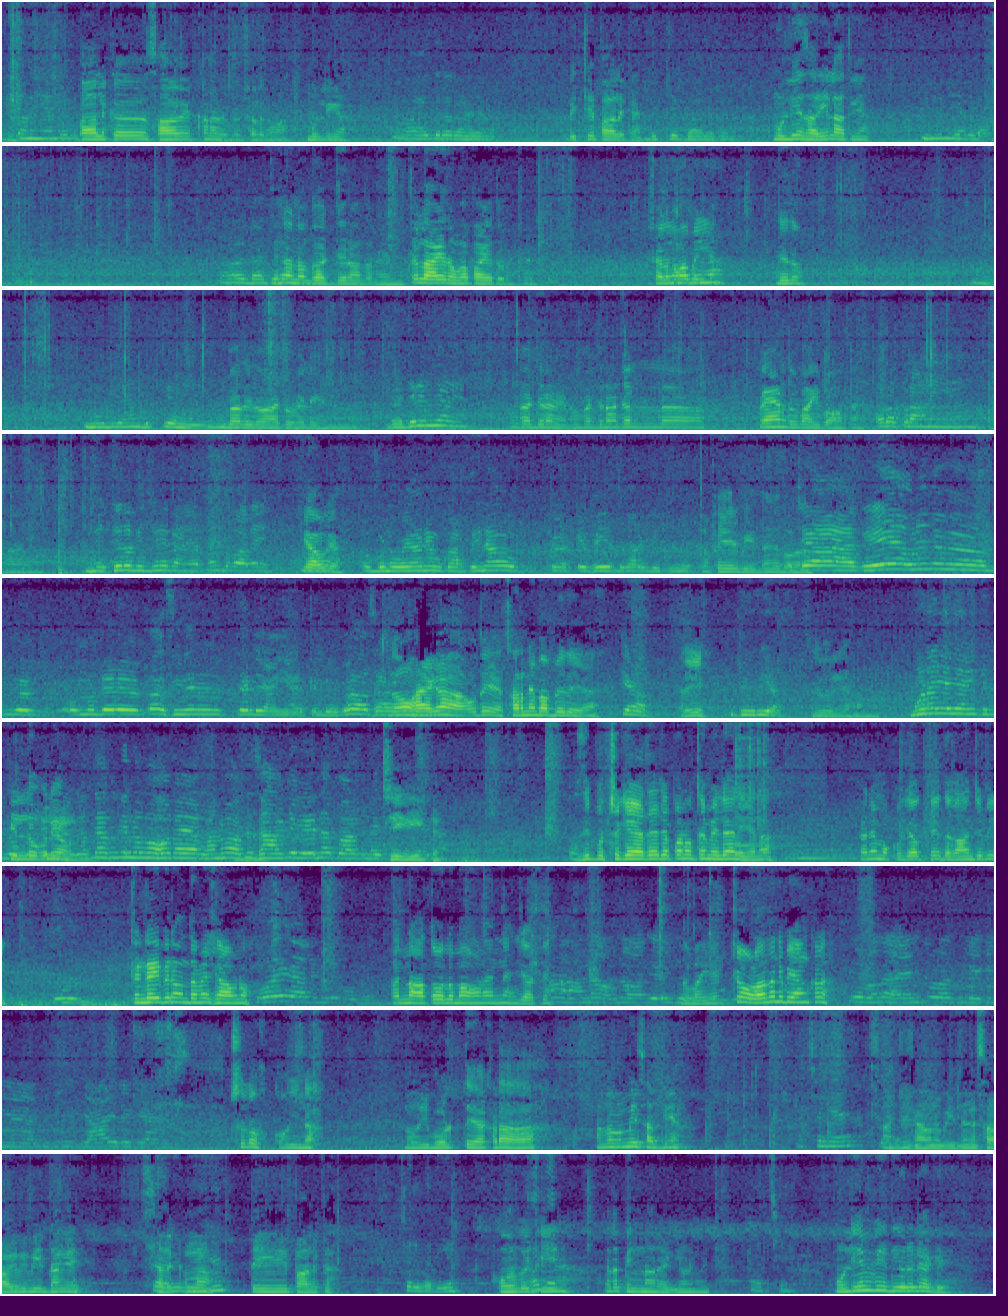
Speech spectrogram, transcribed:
ਪਾਲਕ ਸਾਗ ਕਣਾ ਦੇ ਦੋ ਛਲਗਵਾ ਮੂਲੀਆਂ। ਆ ਇਧਰ ਰਾਇਆ ਵਿੱਚੇ ਪਾਲਕ ਹੈ। ਵਿੱਚੇ ਪਾਲਕ ਮੂਲੀਆਂ ਸਾਰੀਆਂ ਲਾਤੀਆਂ। ਮੂਲੀਆਂ ਦੇ ਲਾਓ ਆ ਗਾਜਰ ਇਹਨਾਂ ਨੂੰ ਗਾਜਰਾਂ ਤੋਂ ਰਹਿਣ ਚੱਲ ਆਏ ਦਊਂਗਾ ਪਾਏ ਦੋ ਵਿੱਚ। ਛਲਗਵਾ ਪਈਆਂ? ਦੇ ਦੋ। ਮੂਲੀਆਂ ਵਿੱਚੇ ਹੋਣਗੀਆਂ। ਬਾ ਦੇ ਦੋ ਆ ਤੋਹੇ ਲੈ ਲੈਣਾ ਗਾਜਰ ਨਹੀਂ ਜਾਣੇ ਗਾਜਰਾਂ ਨੇ ਨੂੰ ਗਾਜਰਾਂ ਚੱਲ ਰਹਿਣ ਦੋ ਭਾਈ ਬਹੁਤ ਹੈ। ਉਹਦਾ ਪੁਰਾਣੀ ਆ। ਹਾਂ। ਮੇਥੇ ਤਾਂ ਬੀਜਣੇ ਪੈਣੇ ਆਪਾਂ ਨੂੰ ਦੁਬਾਰੇ। ਕੀ ਹੋ ਗਿਆ? ਉਹ ਗੰਡੋਇਆ ਨੇ ਉਹ ਕਰਤੇ ਨਾ ਉਹ ਕਰਕੇ ਫੇਰ ਦੁਬਾਰੇ ਬੀਜੂਗੇ। ਤੇ ਫੇਰ ਬੀਜ ਦਾਂਗੇ ਦੁਬਾਰਾ। ਅੱਛਾ ਇਹ ਉਹਨਾਂ ਦੇ ਉਹ ਮੁੰਡੇ ਦੇ ਭਾਸੀਆਂ ਨੂੰ ਤੇ ਲਿਆਈ ਯਾਰ ਕਿਲੋ ਦਾ ਸਾਰਾ ਨੋ ਹੈਗਾ ਉਹਦੇ ਸਰਨੇ ਬਾਬੇ ਦੇ ਆ। ਕਿਆ? ਰੇ। ਯੂਰੀਆ ਜੂਰੀ ਹਾਂ। ਮੋੜਾ ਜਿਹਾ ਲਿਆਈ ਕਿਲੋ ਕਿੱਲੋ ਕੁ ਲਿਆਉਂਗੇ। ਅੱਧਾ ਕੁ ਕਿਲੋ ਬਹੁਤ ਆ ਯਾਰ ਸਾਨੂੰ ਅਸੀਂ ਸਾਗ ਚ ਗਏ ਨਾ ਪਾਲਕ ਮੇਥੀ ਠੀਕ ਹੈ। ਅਸੀਂ ਪੁੱਛ ਕੇ ਆਏ ਤੇ ਅੱਜ ਆਪਾਂ ਨੂੰ ਉੱਥੇ ਮਿਲਿਆ ਨਹੀਂ ਹੈ ਨਾ। ਕਹਿੰਦੇ ਮੁੱਕ ਗਿਆ ਉੱਥੇ ਦੁਕਾਨ 'ਚ ਵੀ। ਚੰਗਾ ਹੀ ਫਿਰ ਆਉਂਦਾ ਮੈਂ ਸ਼ਾਮ ਨੂੰ। ਕੋਈ ਗੱਲ ਨਹੀਂ ਮੇਰੇ ਕੋਲ ਪਰ ਨਾ ਧੋ ਲਵਾਂ ਹੁਣ ਇਹਨੇ ਜਾ ਕੇ। ਦਵਾਈਆਂ। ਝੋਲਾ ਤਾਂ ਨਹੀਂ ਪਿਆ ਅੰਕਲ? ਝੋਲਾ ਦਾ ਹੈ ਨਹੀਂ ਝੋਲਾ ਤੂੰ ਲੈ ਕੇ ਨਹੀਂ ਆਇਆ ਤੁਸੀਂ ਚਾਹ ਹੀ ਲੈ ਕੇ ਆਏ ਚਲੋ ਕੋਈ ਨਾ। ਲੋ ਜੀ ਬੋਲਟ ਤੇ ਆ ਖੜਾ। ਹਲੋ ਮੰਮੀ ਸਬਜ਼ੀਆਂ। ਅੱਛਾ ਲਿਆ ਅੱਜ ਸ਼ਾਮ ਨੂੰ ਬੀਜ ਦਾਂਗੇ। ਸਾਗ ਵੀ ਬੀਜ ਦਾਂਗੇ। ਸ਼ਲਕਮਾ ਤੇ ਪਾਲਕ। ਚਲ ਵਧੀਆ। ਹੋਰ ਕੋਈ ਚੀਜ਼? ਇਹ ਤਾਂ ਪਿੰਨਾ ਰਹਿ ਗਈ ਹੋਣੀ ਵਿੱਚ। ਅੱਛਾ। ਮੂਲੀਆਂ ਵੀ ਬੀਜਦੀ ਉਰੇ ਲਿਆ ਕੇ?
